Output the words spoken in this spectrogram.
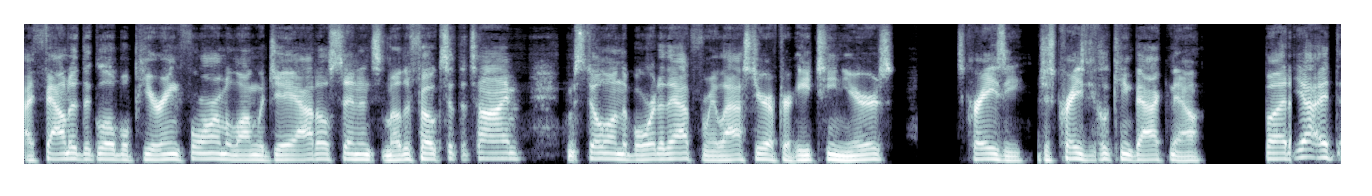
I founded the Global Peering Forum along with Jay Adelson and some other folks at the time. I'm still on the board of that for my last year after 18 years. It's crazy, just crazy looking back now. But yeah, it,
